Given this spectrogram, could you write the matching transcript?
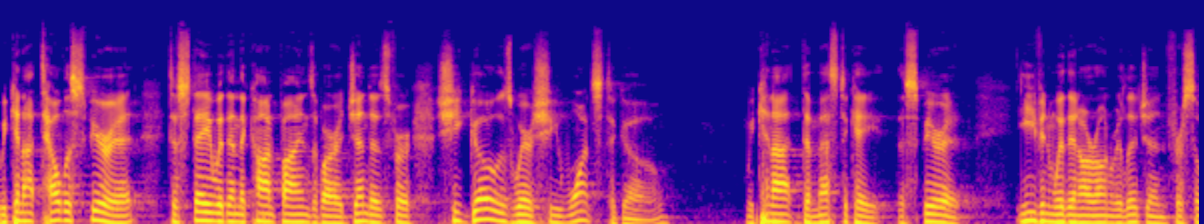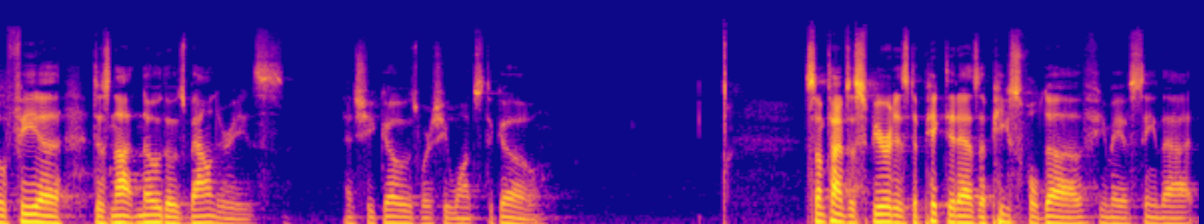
We cannot tell the Spirit to stay within the confines of our agendas, for she goes where she wants to go. We cannot domesticate the Spirit even within our own religion, for Sophia does not know those boundaries and she goes where she wants to go. Sometimes a spirit is depicted as a peaceful dove. You may have seen that.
